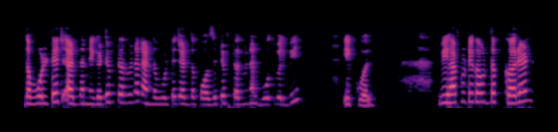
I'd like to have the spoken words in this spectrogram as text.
The voltage at the negative terminal and the voltage at the positive terminal both will be equal. We have to take out the current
